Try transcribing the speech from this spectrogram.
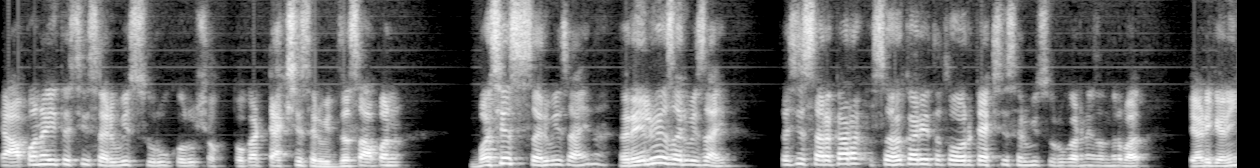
आपणही तशी सर्व्हिस सुरू करू शकतो का? टॅक्सी सर्व्हिस जसं आपण बसेस सर्व्हिस आहे ना? रेल्वे सर्व्हिस आहे. तशी सरकार सहकारी तत्वावर टॅक्सी सर्व्हिस सुरू करण्यासंदर्भात या ठिकाणी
